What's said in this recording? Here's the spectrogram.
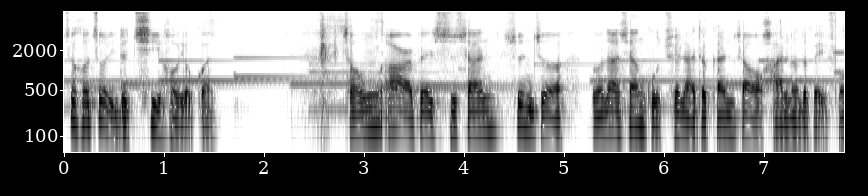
这和这里的气候有关。从阿尔卑斯山顺着罗纳山谷吹来的干燥寒冷的北风，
